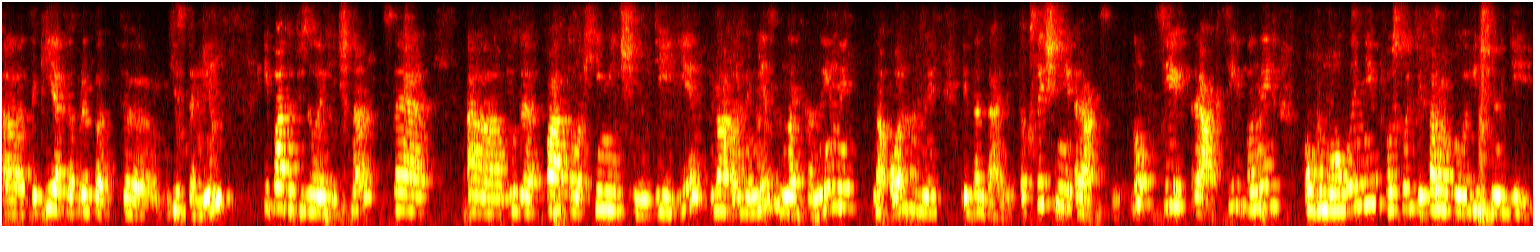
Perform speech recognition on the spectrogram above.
е, такі як, наприклад, е, гістамін, і патофізіологічна це е, буде патохімічні дії на організм, на тканини, на органи і так далі. Токсичні реакції. Ну, ці реакції вони обумовлені по суті фармакологічною дією,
